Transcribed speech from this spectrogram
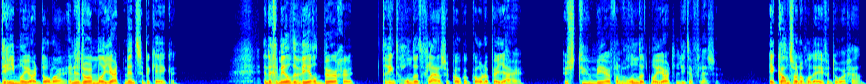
3 miljard dollar... en is door een miljard mensen bekeken. En de gemiddelde wereldburger drinkt 100 glazen Coca-Cola per jaar. Een stuurmeer van 100 miljard liter flessen. Ik kan zo nog wel even doorgaan.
